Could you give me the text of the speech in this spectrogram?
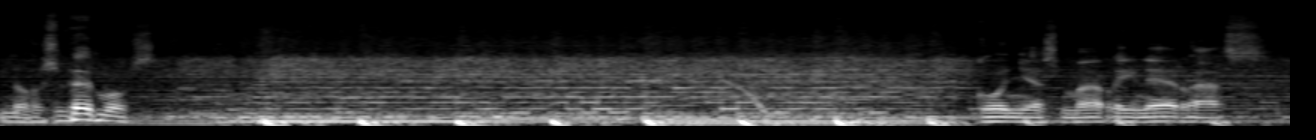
Nos vemos. Coñas marineras. Estamos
